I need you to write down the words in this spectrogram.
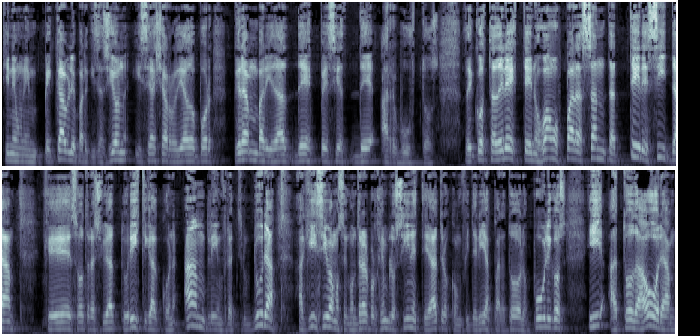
tiene una impecable parquización y se haya rodeado por gran variedad de especies de arbustos. De Costa del Este nos vamos para Santa Teresita, que es otra ciudad turística con amplia infraestructura. Aquí sí vamos a encontrar, por ejemplo, cines, teatros, confiterías para todos los públicos y a toda hora.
